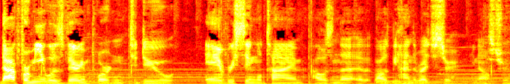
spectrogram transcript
that for me was very important to do every single time I was in the I was behind the register, you know. That's true.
